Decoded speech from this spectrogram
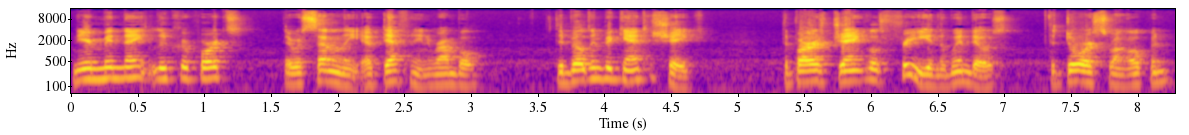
Near midnight, Luke reports, there was suddenly a deafening rumble. The building began to shake. The bars jangled free in the windows. The doors swung open.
